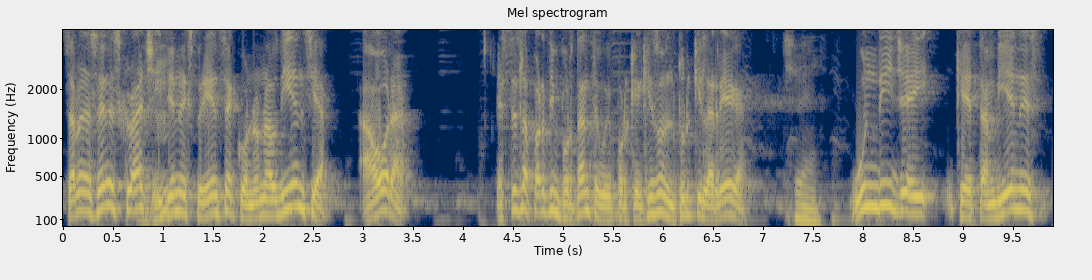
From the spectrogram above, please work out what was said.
saben hacer scratch y tienen experiencia con una audiencia. Ahora, esta es la parte importante, güey, porque aquí es donde el Turki la riega. Sí. Un DJ que también es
